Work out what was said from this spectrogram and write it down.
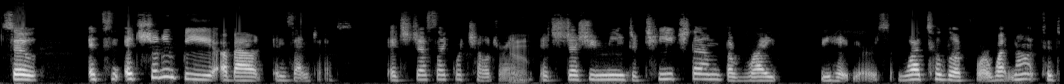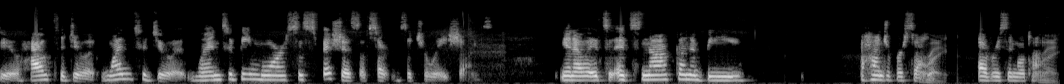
So it's it shouldn't be about incentives. It's just like with children. Yeah. It's just you need to teach them the right behaviors, what to look for, what not to do, how to do it, when to do it, when to be more suspicious of certain situations. You know, it's it's not going to be hundred percent right every single time. Right,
